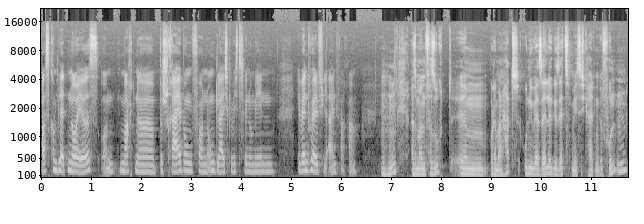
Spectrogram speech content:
was komplett Neues und macht eine Beschreibung von Ungleichgewichtsphänomenen eventuell viel einfacher. Mhm. Also man versucht ähm, oder man hat universelle Gesetzmäßigkeiten gefunden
